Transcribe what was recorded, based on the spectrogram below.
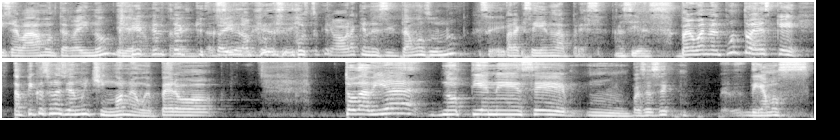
y se va a Monterrey, ¿no? Y llega a Monterrey. Que Estoy Así es, loco. sí. Justo que ahora que necesitamos uno Sí. para que se llene la presa. Así es. Pero bueno, el punto es que Tampico es una ciudad muy chingona, güey, pero todavía no tiene ese, mm, pues ese, digamos,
